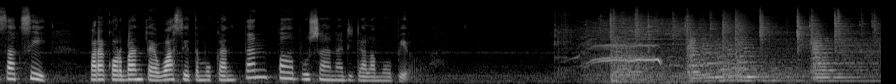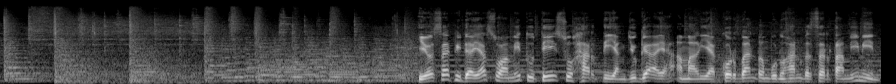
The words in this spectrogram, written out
saksi. Para korban tewas ditemukan tanpa busana di dalam mobil. Yosef Hidayat, suami Tuti Suharti yang juga ayah Amalia korban pembunuhan beserta Mimin,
